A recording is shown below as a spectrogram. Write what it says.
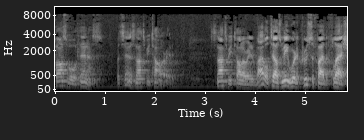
possible within us. But sin is not to be tolerated. It's not to be tolerated. The Bible tells me we're to crucify the flesh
